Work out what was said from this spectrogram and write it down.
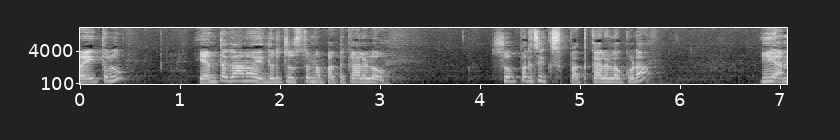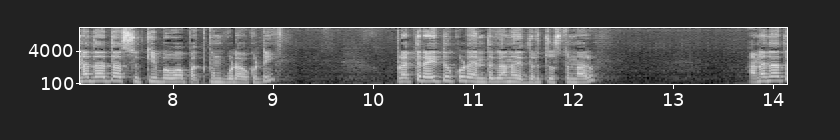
రైతులు ఎంతగానో ఎదురుచూస్తున్న పథకాలలో సూపర్ సిక్స్ పథకాలలో కూడా ఈ అన్నదాత సుఖీభవ పథకం కూడా ఒకటి. ప్రతి రైతు కూడా ఎంతగానో ఎదురు చూస్తున్నారు అన్నదాత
